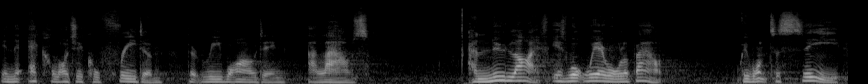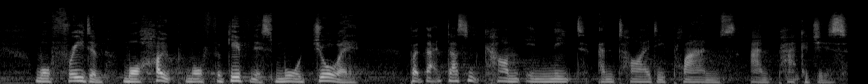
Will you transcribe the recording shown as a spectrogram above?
in the ecological freedom that rewilding allows. And new life is what we're all about. We want to see more freedom, more hope, more forgiveness, more joy. But that doesn't come in neat and tidy plans and packages.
